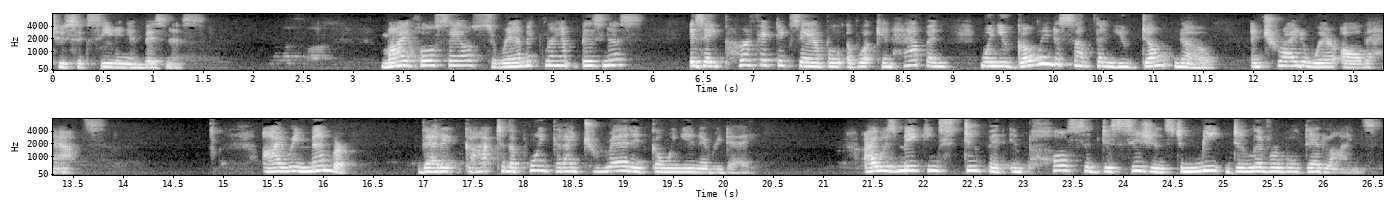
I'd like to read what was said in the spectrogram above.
to succeeding in business. My wholesale ceramic lamp business is a perfect example of what can happen when you go into something you don't know and try to wear all the hats. I remember that it got to the point that I dreaded going in every day. I was making stupid, impulsive decisions to meet deliverable deadlines.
